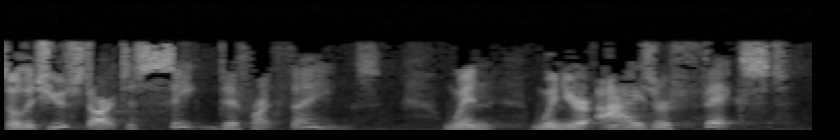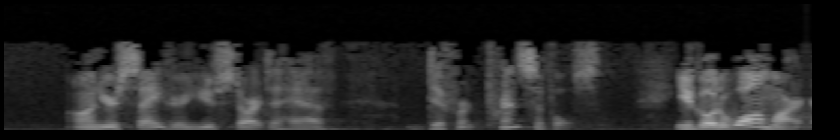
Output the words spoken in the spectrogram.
so that you start to seek different things. When, when your eyes are fixed on your Savior, you start to have different principles. You go to Walmart.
